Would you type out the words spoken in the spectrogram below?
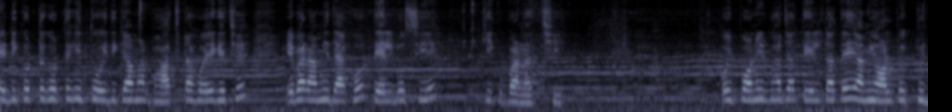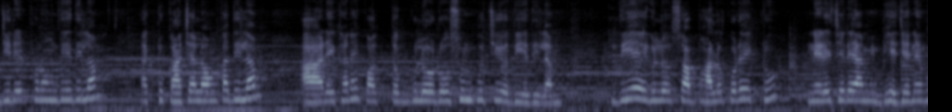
রেডি করতে করতে কিন্তু ওইদিকে আমার ভাতটা হয়ে গেছে। এবার আমি দেখো তেল বসিয়ে কি বানাচ্ছি। ওই পনির ভাজা তেলটাতেই আমি অল্প একটু জিরের ফোড়ন দিয়ে দিলাম, একটু কাঁচা লঙ্কা দিলাম, আর এখানে কতকগুলো রসুন কুচিও দিয়ে দিলাম। দিয়ে এগুলো সব ভালো করে একটু নেড়েচেড়ে আমি ভেজে নেব।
